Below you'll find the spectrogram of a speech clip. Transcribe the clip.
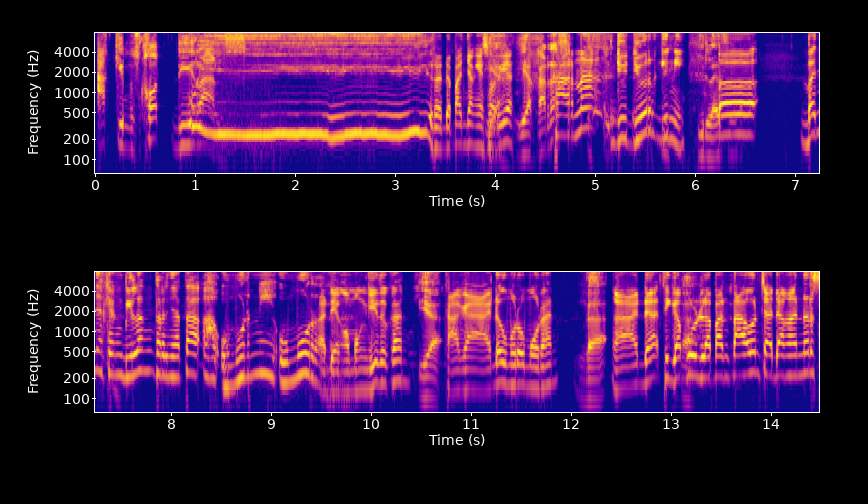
Akim Scott di Rans Wih, rada panjang ya sorry Iya, ya. iya, karena- jujur gini, Gila sih. eh, banyak yang bilang ternyata ah umur nih umur ada yang ngomong gitu kan. Iya. Kagak ada umur-umuran. Nggak. Nggak ada 38 tahun cadanganers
